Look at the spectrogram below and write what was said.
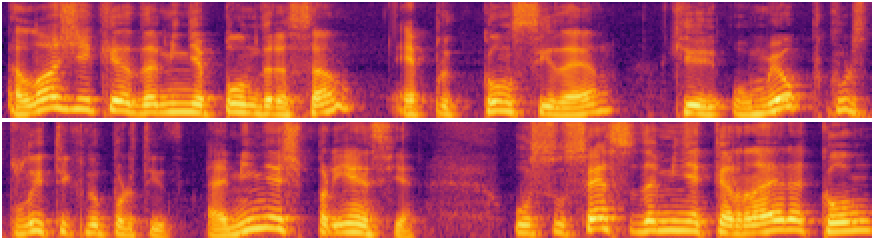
A lógica da minha ponderação é porque considero que o meu percurso político no partido, a minha experiência, o sucesso da minha carreira com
